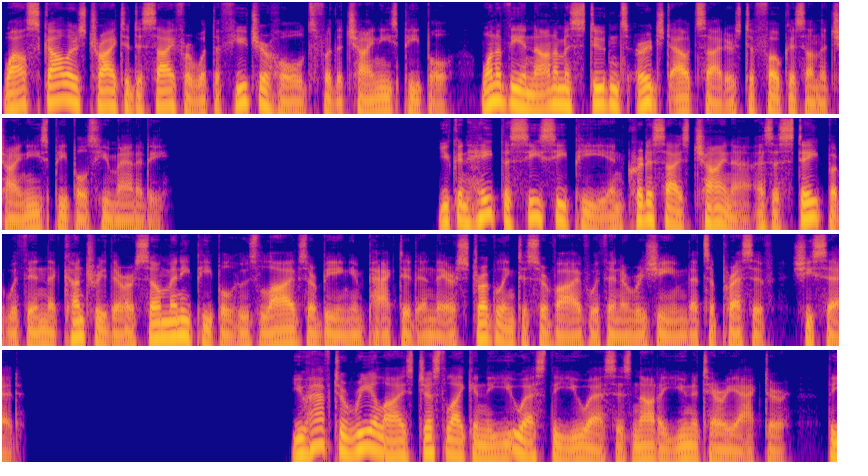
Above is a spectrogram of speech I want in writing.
While scholars try to decipher what the future holds for the Chinese people, one of the anonymous students urged outsiders to focus on the Chinese people's humanity. You can hate the CCP and criticize China as a state, but within that country, there are so many people whose lives are being impacted and they are struggling to survive within a regime that's oppressive, she said. You have to realize just like in the US, the US is not a unitary actor, the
